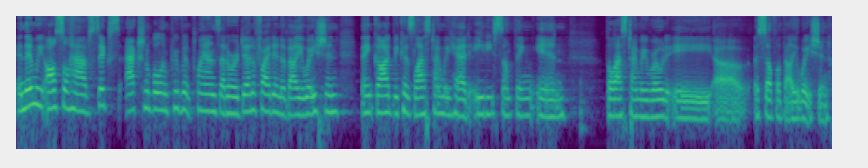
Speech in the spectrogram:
And then we also have six actionable improvement plans that are identified in evaluation. Thank God, because last time we had 80 something in the last time we wrote a, uh, a self evaluation. Do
